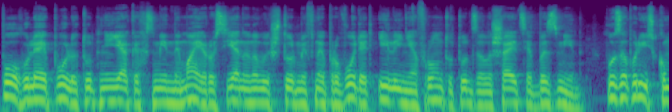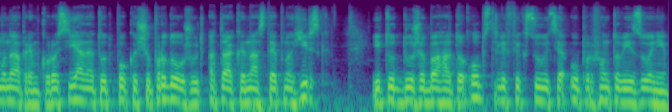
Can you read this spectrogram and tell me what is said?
По гуляй-полю тут ніяких змін немає. Росіяни нових штурмів не проводять, і лінія фронту тут залишається без змін. По запорізькому напрямку росіяни тут поки що продовжують атаки на Степногірськ, і тут дуже багато обстрілів фіксується у прифронтовій зоні.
